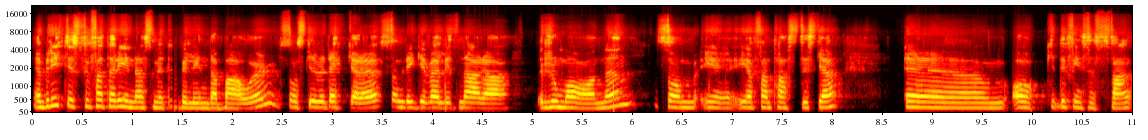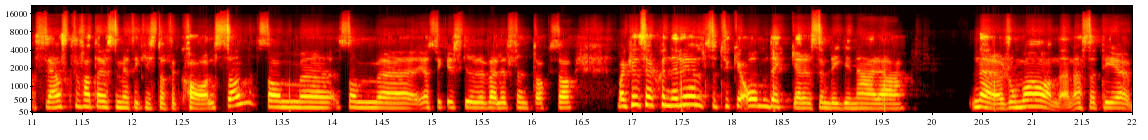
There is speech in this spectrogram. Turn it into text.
en brittisk författarinna som heter Belinda Bauer som skriver deckare som ligger väldigt nära romanen som är, är fantastiska. Um, och det finns en svensk författare som heter Kristoffer Karlsson som, eh, som uh, jag tycker skriver väldigt fint också. Man kan säga generellt så tycker jag om deckare som ligger nära, nära romanen. Alltså att det,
